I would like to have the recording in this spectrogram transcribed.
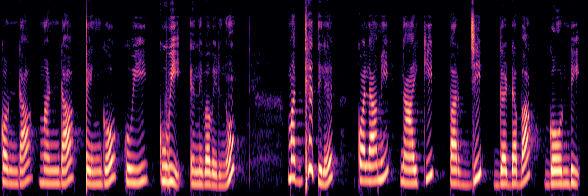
കൊണ്ട മണ്ട പെങ്കോ കുയി കുവി എന്നിവ വരുന്നു. മധ്യത്തിൽ കൊലാമി നായ്ക്കി പർജി ഗഡബ ഗോണ്ടി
